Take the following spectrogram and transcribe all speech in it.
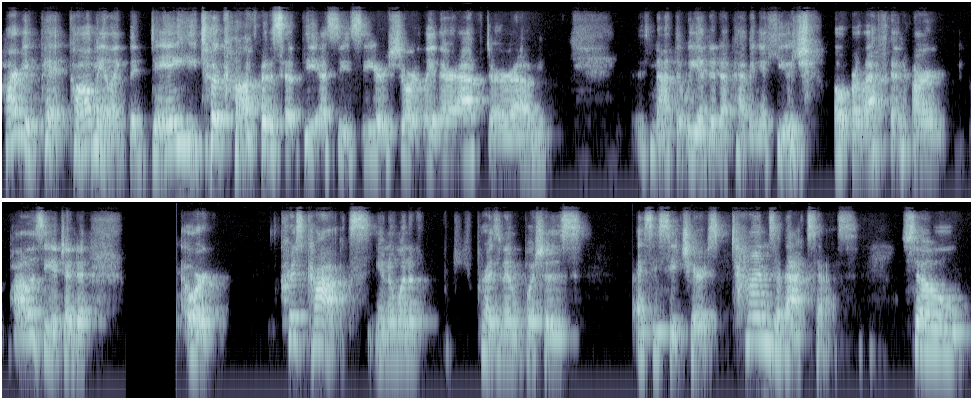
Harvey pitt called me like the day he took office at the sec or shortly thereafter. Um, not that we ended up having a huge overlap in our policy agenda. Or chris cox you know one of president bush's SEC chairs, tons of access. So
